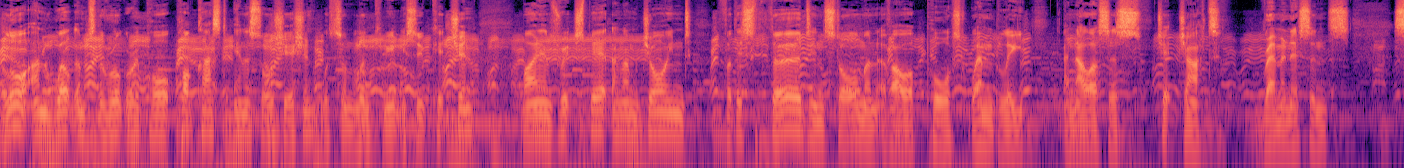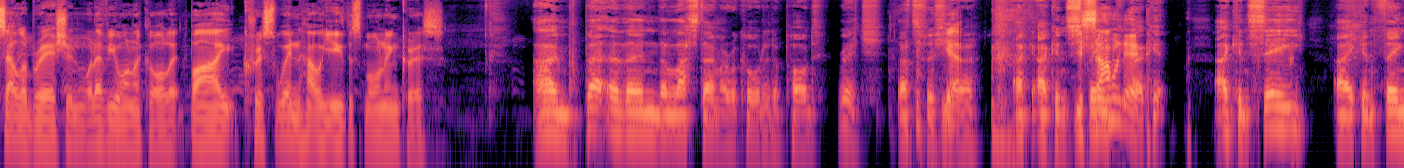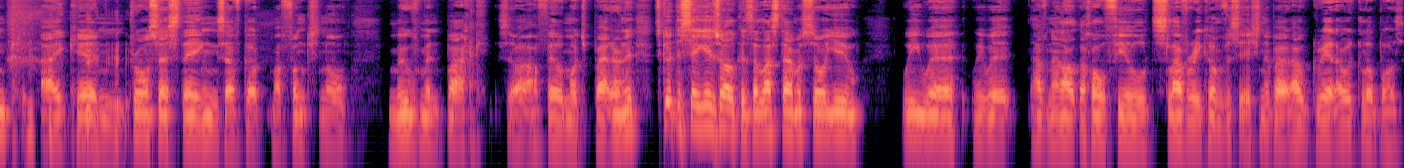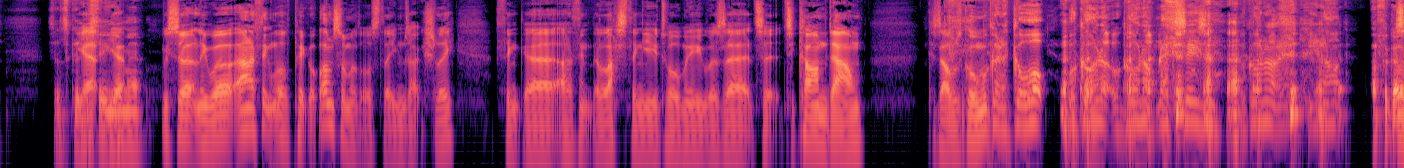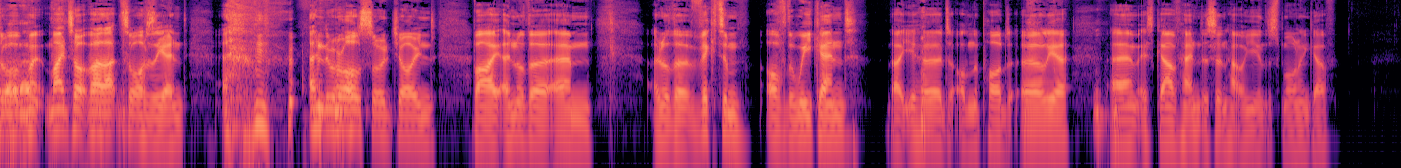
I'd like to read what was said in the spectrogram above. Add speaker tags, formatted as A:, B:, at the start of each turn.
A: Hello and welcome to the Roker Report podcast in association with Sunderland Community Soup Kitchen. My name's Rich Spate and I'm joined for this third instalment of our post Wembley analysis, chit chat, reminiscence, celebration, whatever you want to call it, by Chris Wynn. How are you this morning, Chris?
B: I'm better than the last time I recorded a pod, Rich. That's for sure.
A: Yeah.
B: I, I can speak.
A: You sound it.
B: I can, I can see. I can think. I can process things. I've got my functional movement back, so I feel much better. And it's good to see you as well because the last time I saw you, we were we were having an alcohol fueled slavery conversation about how great our club was. So it's good
A: Yeah,
B: to see
A: yeah.
B: you, mate.
A: We certainly will, and I think we'll pick up on some of those themes. Actually, I think uh, I think the last thing you told me was uh, to to calm down because I was going, "We're going to go up. We're going up. We're going up next season. We're going up." You know.
B: I forgot
A: So
B: about
A: I
B: that.
A: might, might talk about that towards the end. and we're also joined by another um, another victim of the weekend that you heard on the pod earlier. Um, it's Gav Henderson. How are you this morning, Gav?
